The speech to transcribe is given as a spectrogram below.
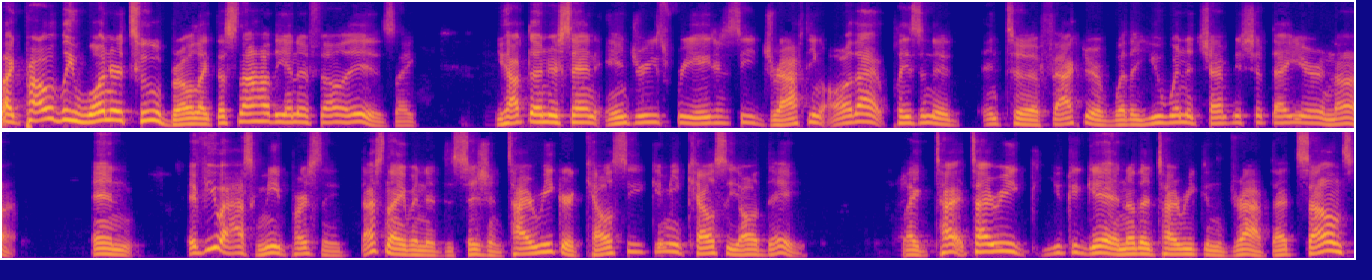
like probably one or two, bro. Like, that's not how the NFL is. Like, you have to understand injuries, free agency, drafting, all that plays into into a factor of whether you win a championship that year or not. And if you ask me personally, that's not even a decision. Tyreek or Kelce, give me Kelce all day. Like Ty- Tyreek, you could get another Tyreek in the draft. That sounds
